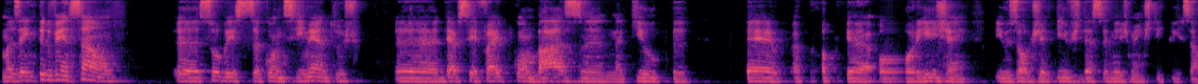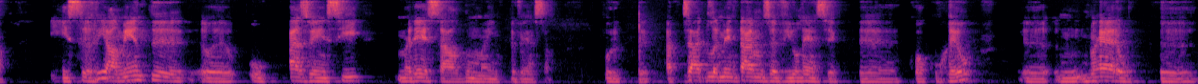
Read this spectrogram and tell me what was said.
mas a intervenção sobre esses acontecimentos deve ser feito com base naquilo que é a própria origem e os objetivos dessa mesma instituição. E se realmente o caso em si merece alguma intervenção. Porque, apesar de lamentarmos a violência que, que ocorreu, não era o que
